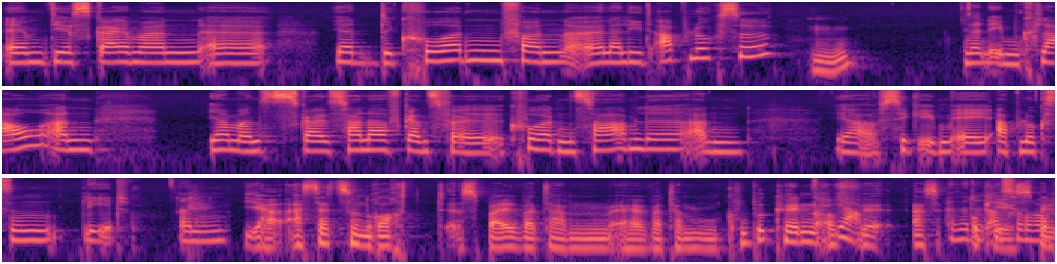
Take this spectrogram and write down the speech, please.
Ähm, die Skyman, äh, ja, die Chorden von äh, Lied abluchse. Dann eben Klau an, ja, man Sky Salaf ganz viel Kurden samle an, ja, sich eben ey, abluchsen Lied. Und Ja, ein Rocht Spall, was am, äh, was am Kube können auf, Ja. äh, as, Also das okay, ist so ein Spelle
